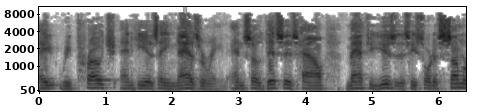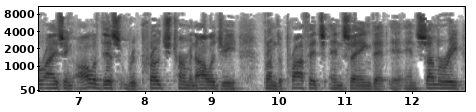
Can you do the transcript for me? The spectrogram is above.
a reproach and he is a Nazarene. And so this is how Matthew uses this. He's sort of summarizing all of this reproach terminology from the prophets and saying that in summary,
